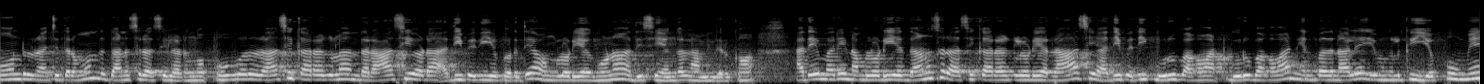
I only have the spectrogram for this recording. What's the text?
மூன்று நட்சத்திரமும் இந்த தனுசு ராசியில் அடங்கும். ஒவ்வொரு ராசிக்காரர்களும் அந்த ராசியோட அதிபதியை பொறுத்தே அவங்களுடைய குண அதிசயங்கள் அமைந்திருக்கும். அதே மாதிரி நம்மளுடைய தனுசு ராசிக்காரர்களுடைய ராசி அதிபதி குரு பகவான். குரு பகவான் என்பதனாலே இவங்களுக்கு எப்பவுமே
